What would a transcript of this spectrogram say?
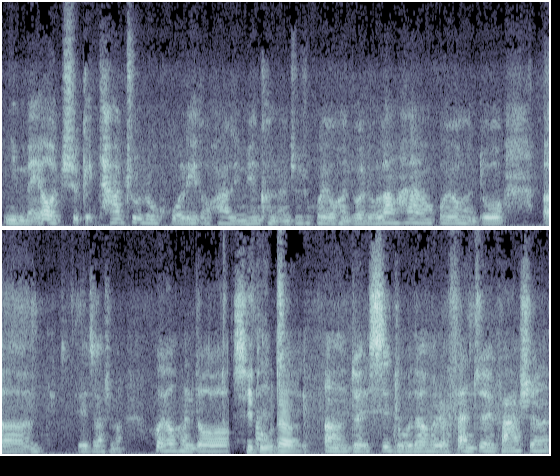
你没有去给它注入活力的话，里面可能就是会有很多流浪汉，会有很多呃这叫什么，会有很多吸毒的，嗯对，吸毒的或者犯罪发生，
